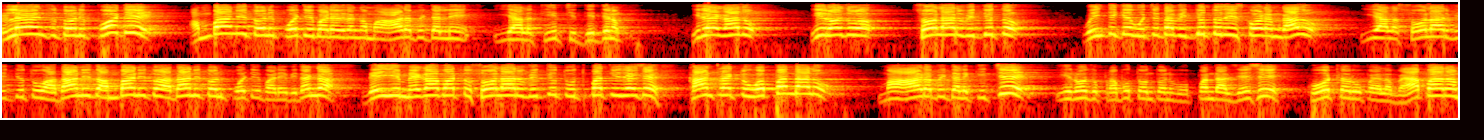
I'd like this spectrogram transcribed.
రిలయన్స్ తోని పోటీ అంబానీతోని పోటీ పడే విధంగా మా ఆడబిడ్డల్ని ఇవాళ తీర్చిదిద్దినం. ఇదే కాదు ఈరోజు సోలార్ విద్యుత్తు ఇంటికి ఉచిత విద్యుత్తు తీసుకోవడం కాదు ఇవాళ సోలార్ విద్యుత్తు అదానితో అంబానీతో అదానితో పోటీ పడే విధంగా వెయ్యి మెగావాట్లు సోలార్ విద్యుత్ ఉత్పత్తి చేసే కాంట్రాక్టు ఒప్పందాలు మా ఆడబిడ్డలకి ఇచ్చి ఈరోజు ప్రభుత్వంతో ఒప్పందాలు చేసి కోట్ల రూపాయల వ్యాపారం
